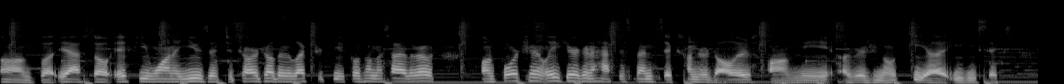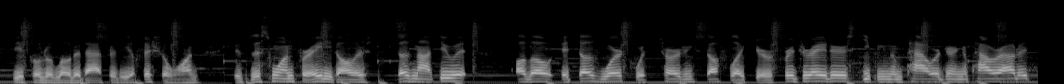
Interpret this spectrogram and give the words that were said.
Um, but yeah, so if you want to use it to charge other electric vehicles on the side of the road, unfortunately, you're going to have to spend $600 on the original Kia EV6 vehicle to load it after the official one. Because this one for $80 does not do it, although it does work with charging stuff like your refrigerators, keeping them powered during a power outage,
